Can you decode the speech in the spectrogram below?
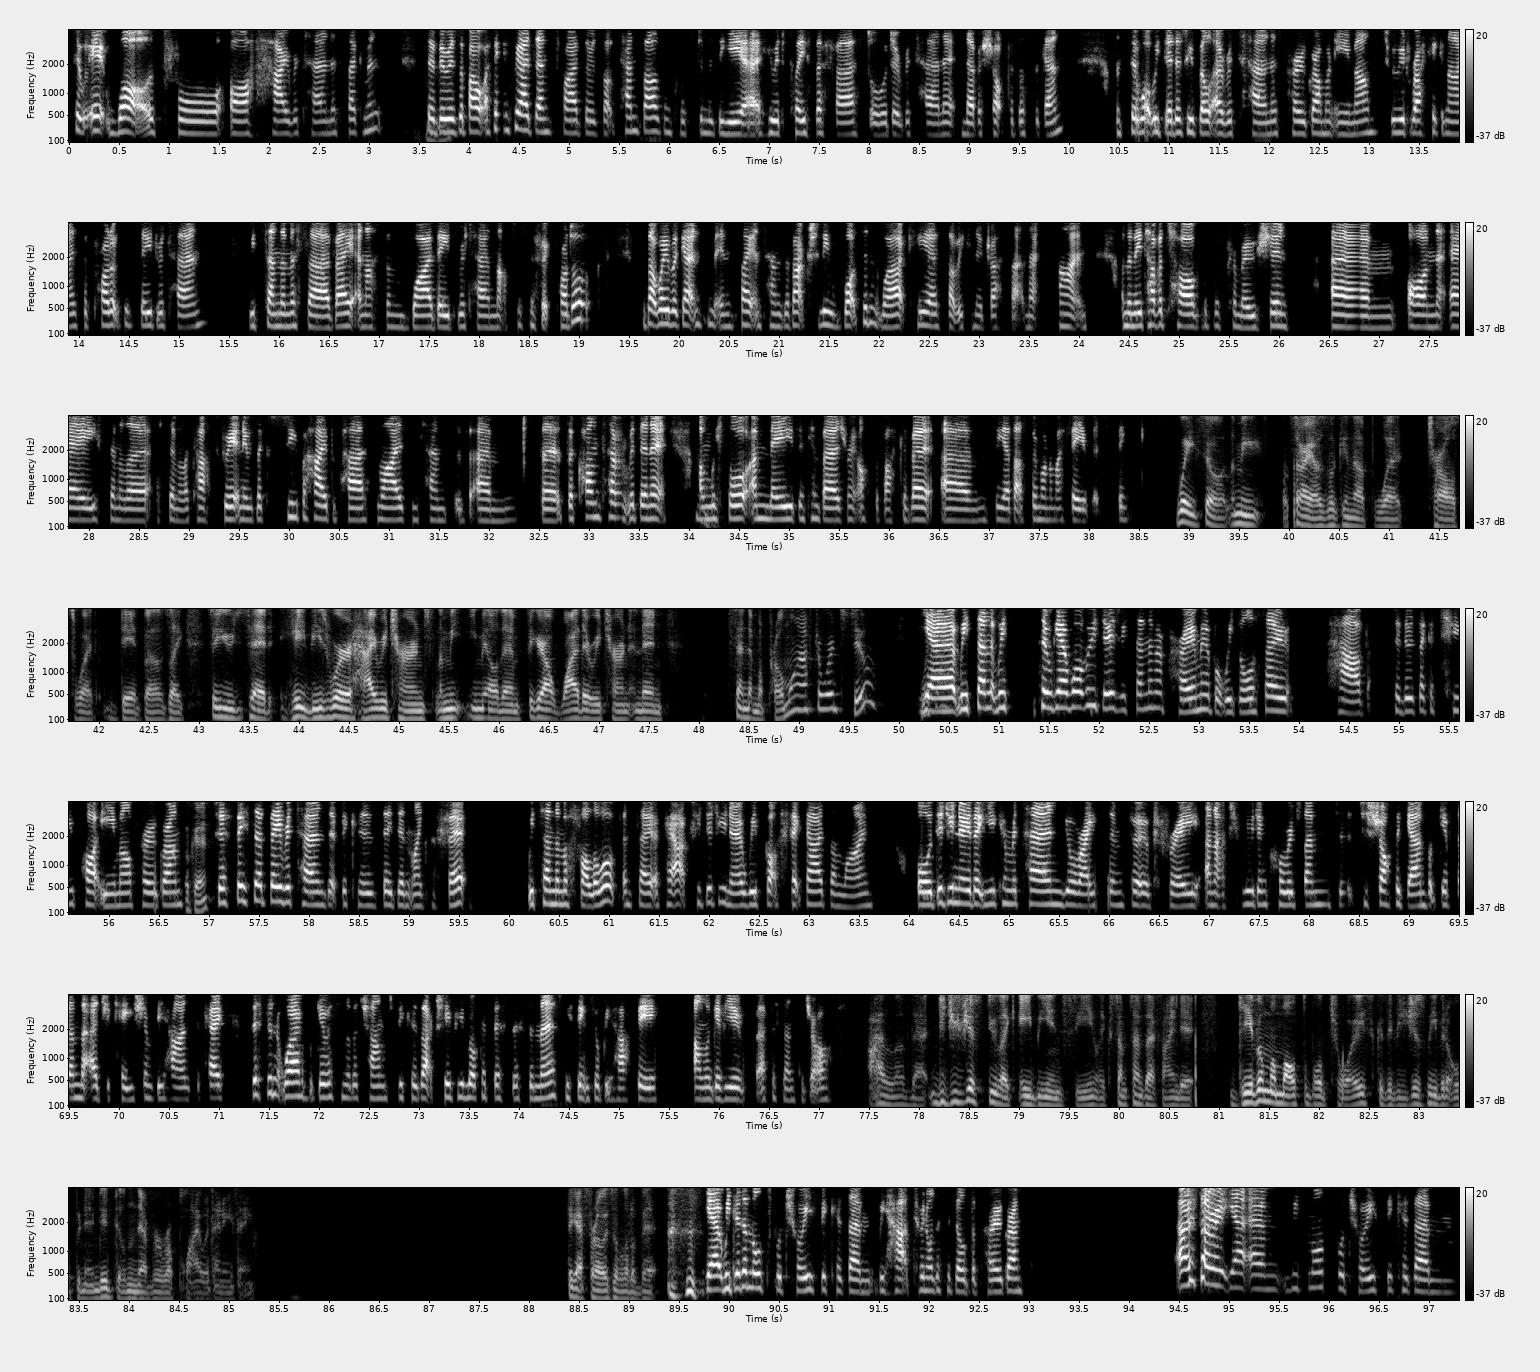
so it was for our high returner segment. So there was about, I think we identified there was about 10,000 customers a year who would place their first order, return it, never shop with us again. And so what we did is we built a returners program on email. So we would recognize the product that they'd returned. We'd send them a survey and ask them why they'd return that specific product. So that way we're getting some insight in terms of actually what didn't work here so that we can address that next time. And then they'd have a targeted promotion um, on a similar similar category, and it was like super hyper personalized in terms of um, the the content within it, and we saw amazing conversion rate off the back of it. Um, so yeah, that's been one of my favorites. I think. Wait, so let me, sorry, I was looking up what Charles Sweat did, but I was like, so you said, hey, these were high returns. Let me email them, figure out why they returned and then send them a promo afterwards too? Yeah, we send it. We so yeah, what we do is we send them a promo, but we'd also have so there's like a two part email program. Okay. So if they said they returned it because they didn't like the fit, we'd send them a follow up and say, okay, actually, did you know we've got fit guides online? Or did you know that you can return your item for free? And actually, we'd encourage them to, to shop again, but give them the education behind, okay, this didn't work, but give us another chance because actually, if you look at this, this, and this, we think you'll be happy and we'll give you a percentage off. I love that. Did you just do like A, B, and C? Like sometimes I find it, give them a multiple choice because if you just leave it open ended, they'll never reply with anything. I think I froze a little bit. yeah, we did a multiple choice because um we had to in order to build the program. Oh, sorry. Yeah, um, we multiple choice because um,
